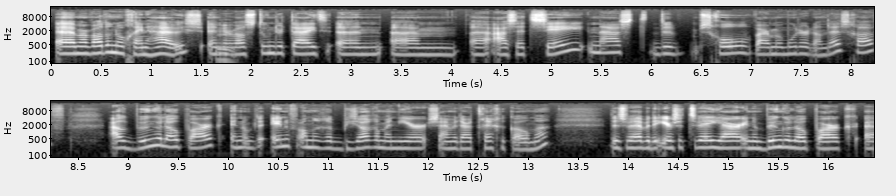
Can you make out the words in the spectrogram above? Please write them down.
Eh, maar we hadden nog geen huis. En er Hmm. was toen de tijd een ehm, eh, AZC naast de school waar mijn moeder dan les gaf. Oud bungalowpark. En op de een of andere bizarre manier zijn we daar terechtgekomen. Dus we hebben de eerste twee jaar in een bungalowpark eh,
